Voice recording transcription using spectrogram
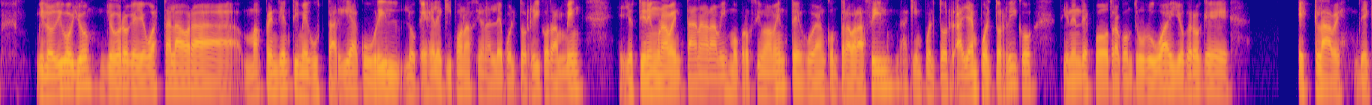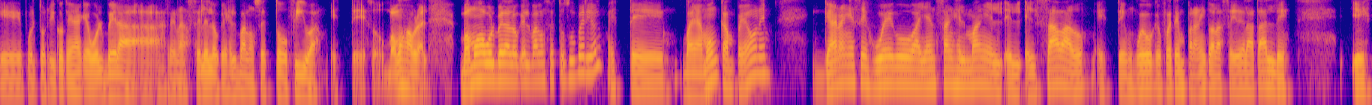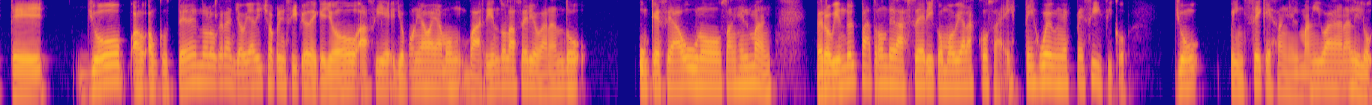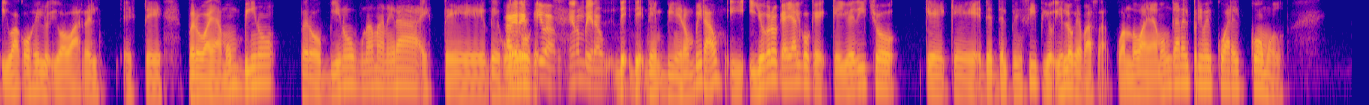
y lo digo yo, yo creo que llegó hasta la hora más pendiente y me gustaría cubrir lo que es el equipo nacional de Puerto Rico también. Ellos tienen una ventana ahora mismo próximamente, juegan contra Brasil, aquí en Puerto, allá en Puerto Rico, tienen después otra contra Uruguay. Yo creo que es clave de que Puerto Rico tenga que volver a, renacer en lo que es el baloncesto FIBA. Este, eso, vamos a hablar. Vamos a volver a lo que es el baloncesto superior. Este, Bayamón, campeones. Ganan ese juego allá en San Germán el, sábado. Este, un juego que fue tempranito a las 6 de la tarde. Este, yo, aunque ustedes no lo crean, yo había dicho al principio de que yo así, yo ponía a Bayamón barriendo la serie, ganando aunque sea uno San Germán, pero viendo el patrón de la serie y cómo veía las cosas, este juego en específico, yo pensé que San Germán iba a ganar y lo iba a coger, lo iba a barrer. Este, pero Bayamón vino, pero vino de una manera este, de juego. Agresiva, vinieron virados. vinieron virados. Y, y, yo creo que hay algo que, que yo he dicho que, que, desde el principio, y es lo que pasa. Cuando Bayamón gana el primer cuarto cómodo,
